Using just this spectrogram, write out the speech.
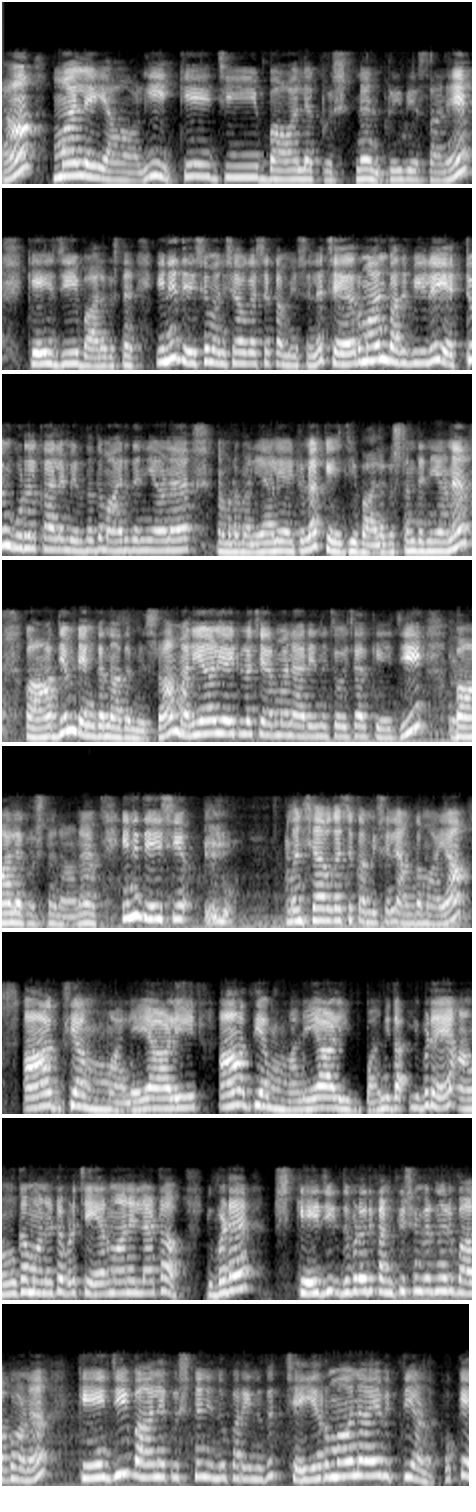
Malayali K G Balakrishnan previous ആണ് കെ ജി ബാലകൃഷ്ണൻ. ഇനി ദേശീയ മനുഷ്യാവകാശ കമ്മീഷനിലെ ചെയർമാൻ പദവിയിൽ ഏറ്റവും കൂടുതൽ കാലം ഇരുന്നതും ആര് തന്നെയാണ്? നമ്മുടെ മലയാളിയായിട്ടുള്ള കെ ജി ബാലകൃഷ്ണൻ തന്നെയാണ്. അപ്പൊ ആദ്യം രംഗനാഥ മിശ്ര മലയാളിയായിട്ടുള്ള ചെയർമാൻ ആരെന്ന് ചോദിച്ചാൽ കെ ജി ബാലകൃഷ്ണനാണ്. ഇനി ദേശീയ മനുഷ്യാവകാശ കമ്മീഷനിലെ അംഗമായ ആദ്യ മലയാളി ആദ്യ മലയാളി വനിത. ഇവിടെ അംഗമാണ് കേട്ടോ ഇവിടെ ചെയർമാൻ അല്ല കേട്ടോ. ഇവിടെ കെ ജി ഇതിവിടെ ഒരു കൺഫ്യൂഷൻ വരുന്ന ഒരു ഭാഗമാണ്. കെ ജി ബാലകൃഷ്ണൻ എന്ന് പറയുന്നത് ചെയർമാനായ വ്യക്തിയാണ്. ഓക്കെ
